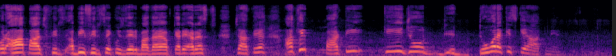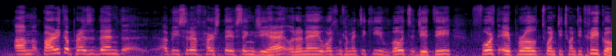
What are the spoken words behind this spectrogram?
और आप आज फिर अभी फिर से कुछ देर बाद आए। आप कह रहे अरेस्ट चाहते हैं। आखिर पार्टी की जो डोर है किसके हाथ में है? पार्टी का प्रेसिडेंट अभी सिर्फ़ हर्षदेव सिंह जी है। उन्होंने वर्किंग कमेटी की वोट जीती 4 अप्रैल 2023 को।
